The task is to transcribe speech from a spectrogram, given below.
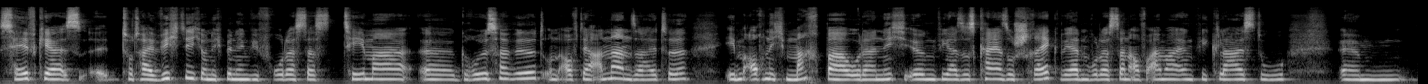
Self-Care ist äh, total wichtig und ich bin irgendwie froh, dass das Thema äh, größer wird und auf der anderen Seite eben auch nicht machbar oder nicht irgendwie, also es kann ja so schräg werden, wo das dann auf einmal irgendwie klar ist, du, ähm,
